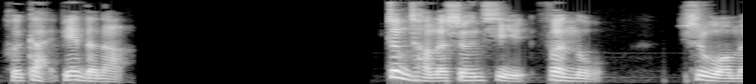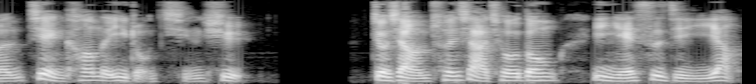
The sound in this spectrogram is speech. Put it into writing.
和改变的呢。正常的生气、愤怒是我们健康的一种情绪，就像春夏秋冬一年四季一样，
